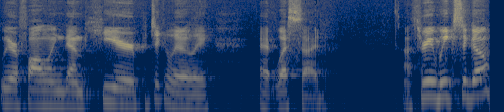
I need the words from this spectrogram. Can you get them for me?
we are following them here, particularly at Westside. Uh, three weeks ago,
